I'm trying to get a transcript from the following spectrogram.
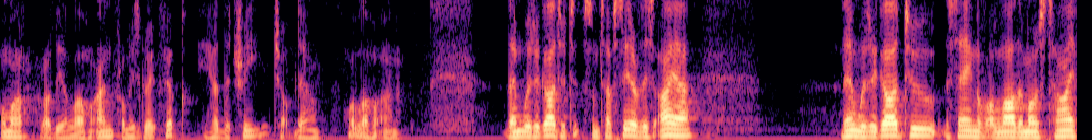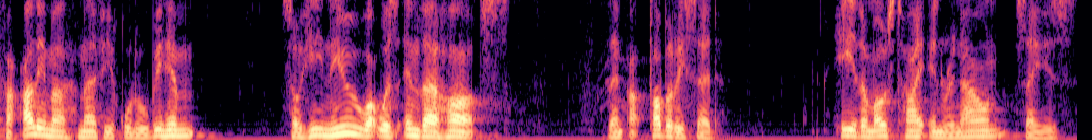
Umar radiallahu an, from his great fiqh, he had the tree chopped down. Wallahu a'lam. Then with regard to t- some tafsir of this ayah, then with regard to the saying of Allah the Most High, فَعَلِمَ مَا فِي قُلُوبِهِمْ So he knew what was in their hearts. Then At-Tabari said, He the Most High in renown says,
